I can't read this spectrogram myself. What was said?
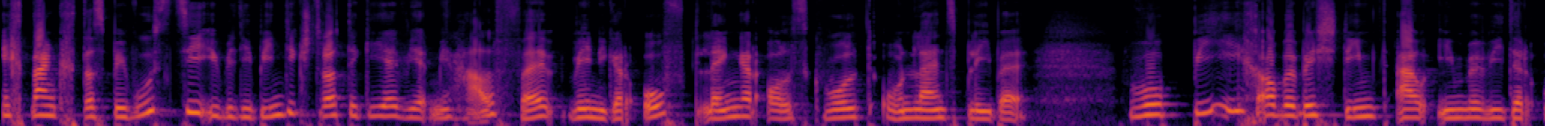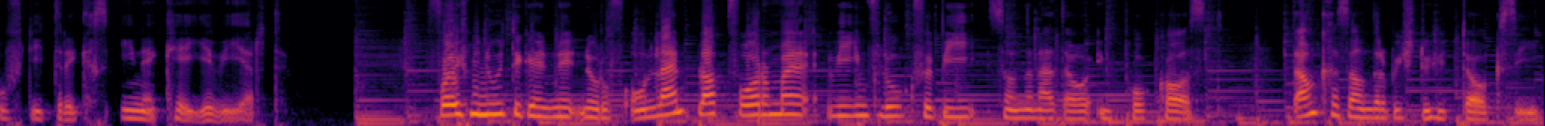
Ich denke, das Bewusstsein über die Bindungsstrategien wird mir helfen, weniger oft länger als gewollt online zu bleiben. Wobei ich aber bestimmt auch immer wieder auf die Tricks hineingehen werde. Fünf Minuten gehen nicht nur auf Online-Plattformen wie im Flug vorbei, sondern auch hier im Podcast. Danke, Sandra, bist du heute da gewesen.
